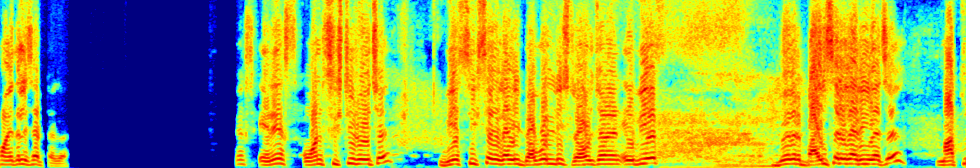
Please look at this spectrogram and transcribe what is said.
পঁয়তাল্লিশ হাজার টাকা। নেক্সট এনএস ওয়ান সিক্সটি রয়েছে বিএস সিক্স এর গাড়ি double disc double channel ABS দু হাজার বাইশের গাড়ি আছে, মাত্র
